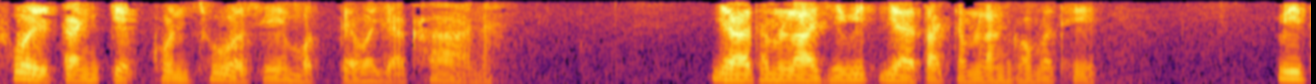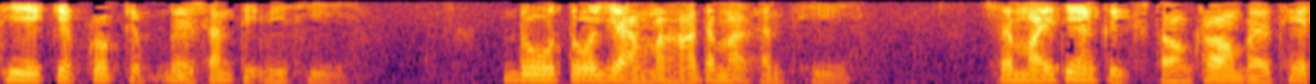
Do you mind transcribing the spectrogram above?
ช่วยกันเก็บคนชั่วเสียหมด แต่ว่าอย่าฆ่านะ อย่าทำลายชีวิต อย่าตัดกำลังของประเทศ วิธีเก็บก็เก็บด้วยสันติวิธี ดูตัวอย่างมหาธรรมคันธี สมัยที่อังกฤษทองครองประเทศ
